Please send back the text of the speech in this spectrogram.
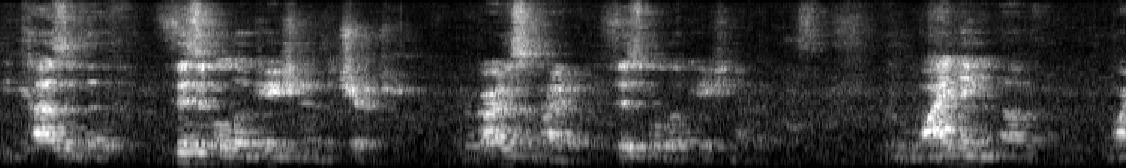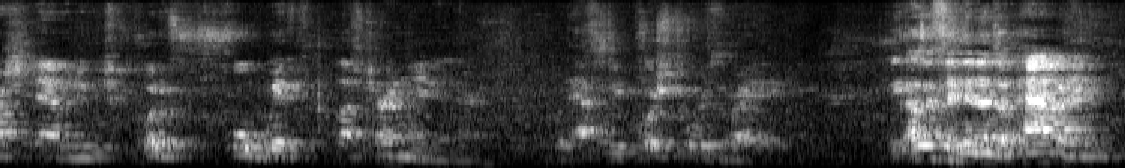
because of the physical location of the church, regardless of right of way, physical location of it, the widening of Washington Avenue to put a full width left turn lane in there would have to be pushed towards the right. The other thing that ends up happening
